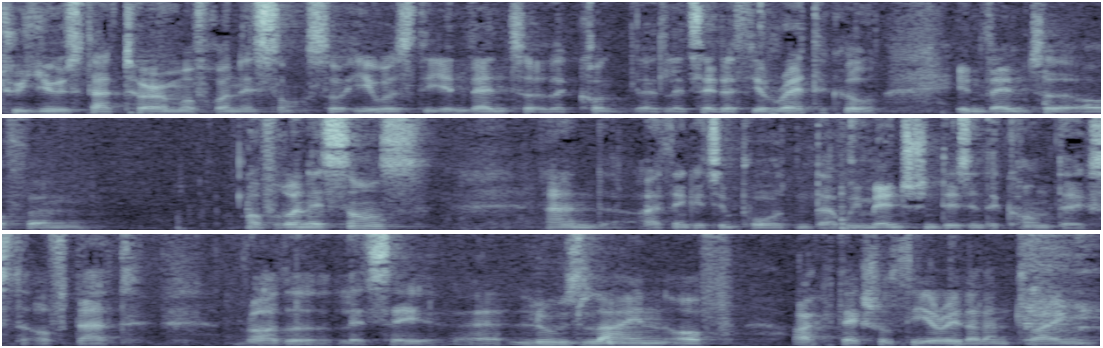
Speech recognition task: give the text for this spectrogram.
to use that term of Renaissance. So he was the inventor, the let's say the theoretical inventor of um, of Renaissance. And I think it's important that we mention this in the context of that rather, let's say, a loose line of architectural theory that I'm trying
